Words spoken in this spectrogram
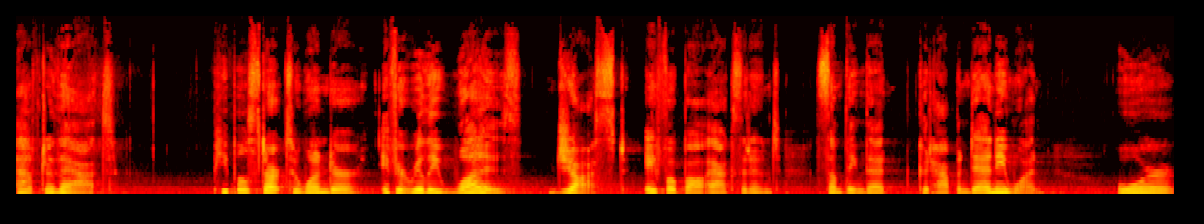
After that, people start to wonder if it really was just a football accident, something that could happen to anyone. Or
